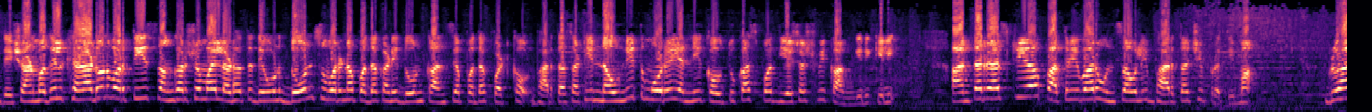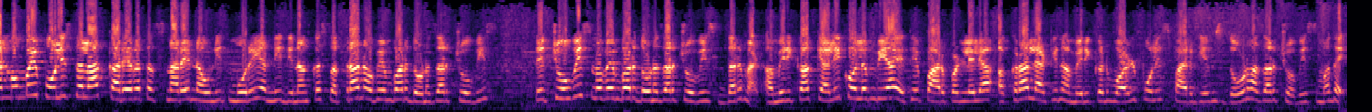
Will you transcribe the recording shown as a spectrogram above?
देशांमधील खेळाडूंवरती संघर्षमय लढत देऊन दोन सुवर्ण पदक आणि दोन कांस्य पदक पटकावून भारतासाठी नवनीत मोरे यांनी कौतुकास्पद यशस्वी कामगिरी केली. आंतरराष्ट्रीय पातळीवर उंचावली भारताची प्रतिमा. बृहन्मुंबई पोलीस दलात कार्यरत असणारे नवनीत मोरे यांनी दिनांक सतरा नोव्हेंबर दोन हजार चोवीस ते चोवीस नोव्हेंबर दोन हजार चोवीस दरम्यान अमेरिका कॅली कोलंबिया येथे पार पडलेल्या अकरा Latin American world police fire games दोन हजार चोवीसमध्ये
